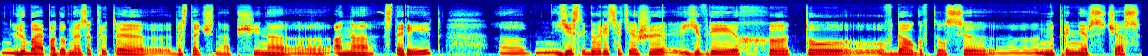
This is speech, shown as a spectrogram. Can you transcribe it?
любая подобная закрытая достаточно община, э, она стареет. Э, если говорить о тех же евреях, э, то в Даугавпилсе, э, например, сейчас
